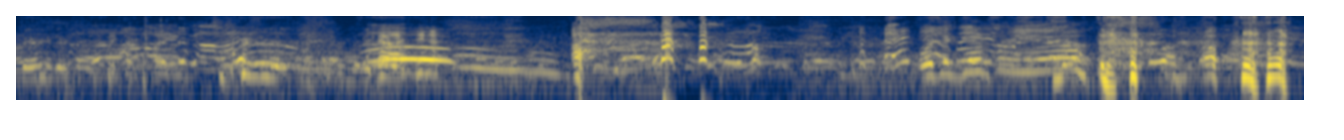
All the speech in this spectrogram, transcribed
Was it good for you?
